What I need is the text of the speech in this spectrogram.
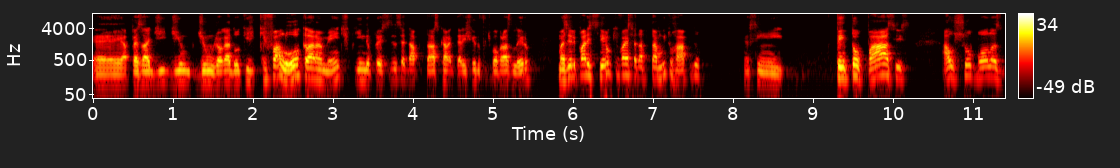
é, apesar de, de, um, de um jogador que, que falou claramente que ainda precisa se adaptar às características do futebol brasileiro, mas ele pareceu que vai se adaptar muito rápido, assim, tentou passes, alçou bolas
